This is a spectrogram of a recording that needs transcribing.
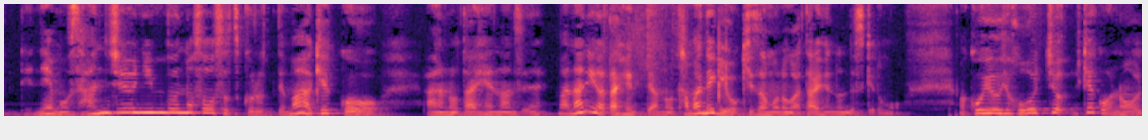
でね、もう30人分のソース作るって、まあ結構、あの、大変なんですね。まあ何が大変って、あの、玉ねぎを刻むのが大変なんですけども、まあ、こういう包丁、結構あの、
